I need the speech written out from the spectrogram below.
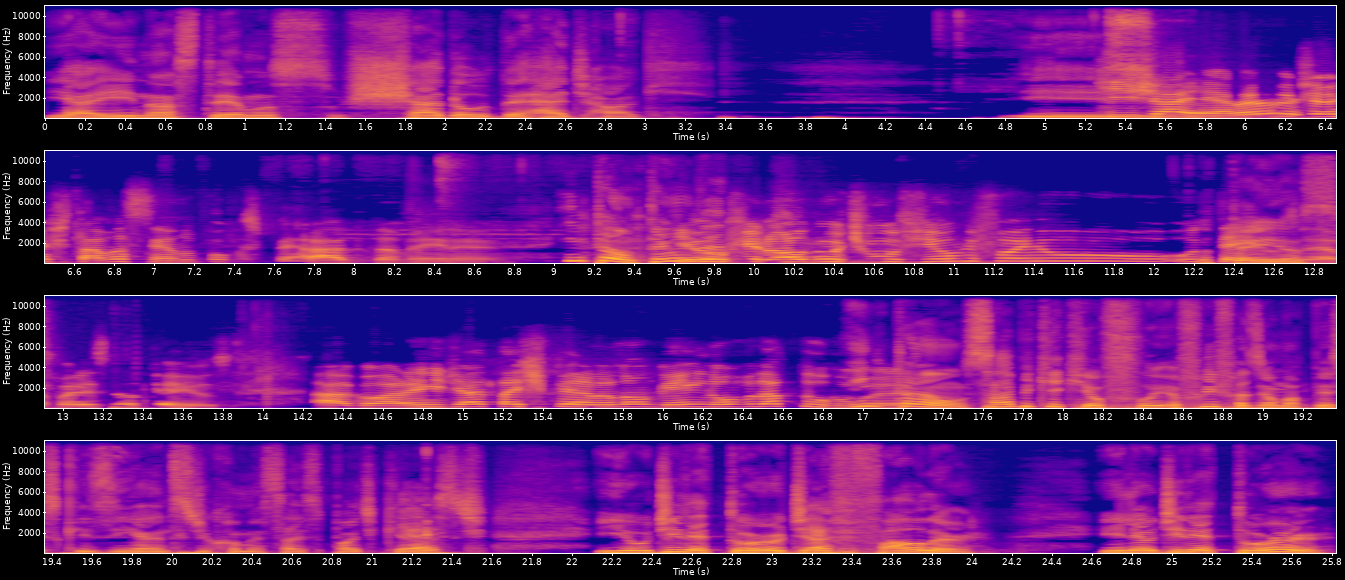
E aí nós temos Shadow the Hedgehog. E... Que já era, já estava sendo um pouco esperado também, né? Então, tem um. Porque o final do último filme foi o, o, o Tails, Tails, né? Apareceu o Tails. Agora a gente já tá esperando alguém novo da turma. Né? Então, né? sabe o que, que eu fui? Eu fui fazer uma pesquisinha antes de começar esse podcast. e o diretor, o Jeff Fowler, ele é o diretor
